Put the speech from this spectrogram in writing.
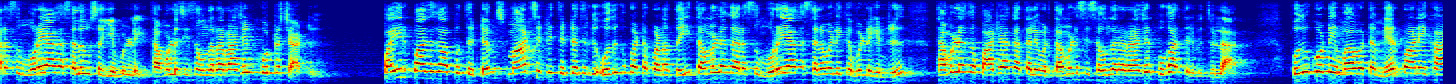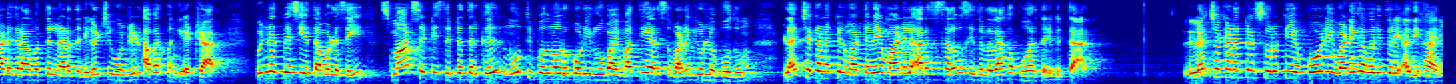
அரசு முறையாக செலவு செய்யவில்லை. தமிழிசை சவுந்தரராஜன் குற்றச்சாட்டு. பயிர் பாதுகாப்பு திட்டம் ஸ்மார்ட் சிட்டி திட்டத்திற்கு ஒதுக்கப்பட்ட பணத்தை தமிழக அரசு முறையாக செலவழிக்கவில்லை என்று தமிழக பாஜக தலைவர் தமிழிசை சவுந்தரராஜன் புகார் தெரிவித்துள்ளார். புதுக்கோட்டை மாவட்டம் மேற்பானை காடு கிராமத்தில் நடந்த நிகழ்ச்சி ஒன்றில் அவர் பங்கேற்றார். பின்னர் பேசிய தமிழிசை ஸ்மார்ட் சிட்டி திட்டத்திற்கு நூத்தி பதினோரு கோடி ரூபாய் மத்திய அரசு வழங்கியுள்ள போதும் லட்சக்கணக்கில் மட்டுமே மாநில அரசு செலவு செய்துள்ளதாக புகார் தெரிவித்தார். லட்சக்கணக்கில் சுருட்டிய போலி வணிக வரித்துறை அதிகாரி.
